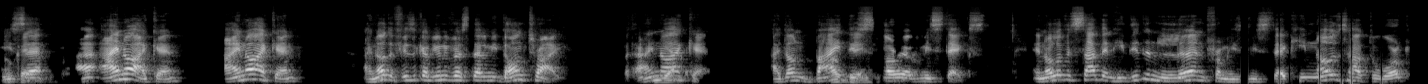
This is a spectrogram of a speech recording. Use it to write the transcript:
He okay. said, I, I, know I can. I know I can. I know the physical universe tell me don't try, but I know yeah. I can. I don't buy okay. this story of mistakes. And all of a sudden, he didn't learn from his mistake. He knows how to work.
